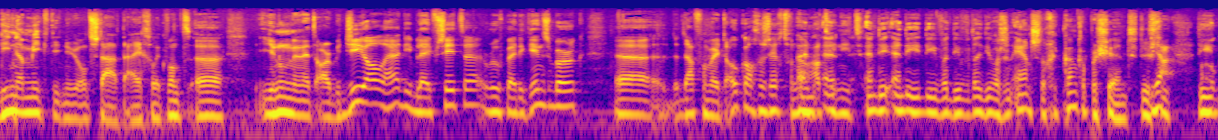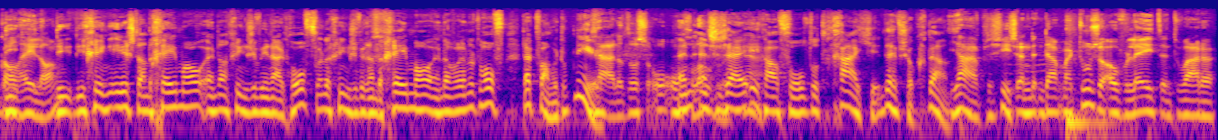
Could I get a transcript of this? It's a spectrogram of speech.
dynamiek die nu ontstaat eigenlijk. Want je noemde net RBG al, hè, die bleef zitten. Ruth Bader Ginsburg. daarvan werd ook al gezegd van nou en, had hij niet... En, die, en die, die, die, die was een ernstige kankerpatiënt. Dus Ja, die, die, ook al die- heel lang. Die, die ging eerst aan de chemo en dan ging ze weer naar het hof. En dan ging ze weer aan de chemo en dan weer aan het hof. Daar kwam het op neer. Ja, dat was on- en, ongelooflijk. en ze zei, ja. ik hou vol tot het gaatje. Dat heeft ze ook gedaan. Ja, precies. En daar, maar toen ze overleed en toen waren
